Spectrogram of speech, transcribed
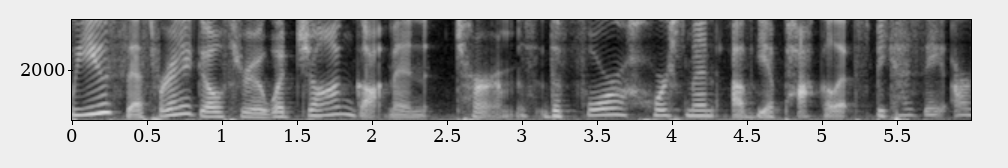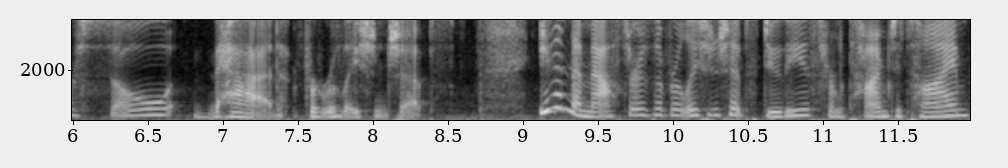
we use this, we're going to go through what John Gottman terms the four horsemen of the apocalypse because they are so bad for relationships. Even the masters of relationships do these from time to time,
